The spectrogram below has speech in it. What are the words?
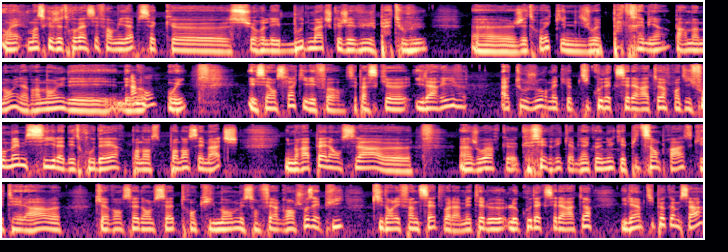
Ouais, moi ce que j'ai trouvé assez formidable, c'est que sur les bouts de match que j'ai vus, j'ai pas tout vu, euh, j'ai trouvé qu'il jouait pas très bien par moment. Il a vraiment eu des, des Ah bon? Oui. Et c'est en cela qu'il est fort. C'est parce qu'il arrive à toujours mettre le petit coup d'accélérateur quand il faut, même s'il a des trous d'air pendant, pendant ses matchs. Il me rappelle en cela euh, un joueur que, Cédric a bien connu, qui est Pete Sampras, qui était là, euh, qui avançait dans le set tranquillement, mais sans faire grand-chose, et puis qui, dans les fins de set, voilà, mettait le, coup d'accélérateur. Il est un petit peu comme ça.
